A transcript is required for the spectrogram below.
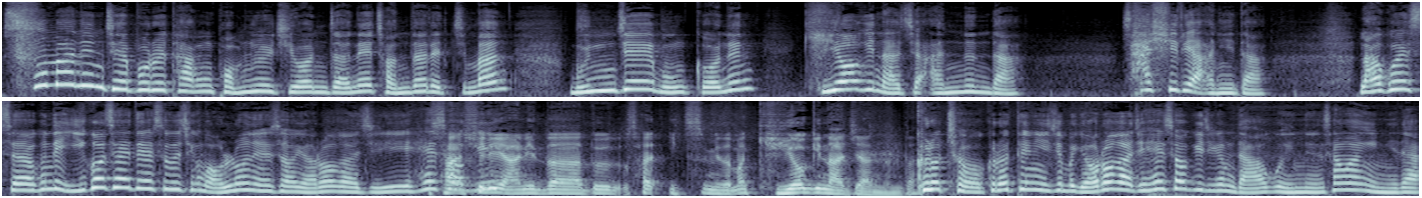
수많은 제보를 당 법률 지원단에 전달했지만 문제의 문건은 기억이 나지 않는다. 사실이 아니다. 라고 했어요. 근데 이것에 대해서도 지금 언론에서 여러 가지 해석이 사실이 아니다도 사, 있습니다만 기억이 나지 않는다. 그렇죠. 그렇더니 이제 뭐 여러 가지 해석이 지금 나오고 있는 상황입니다.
